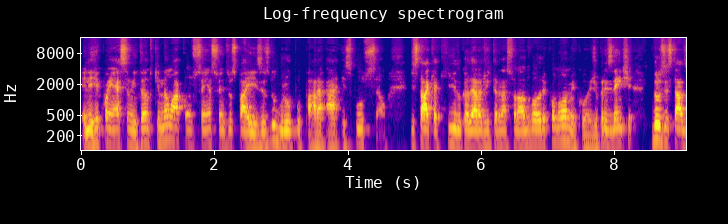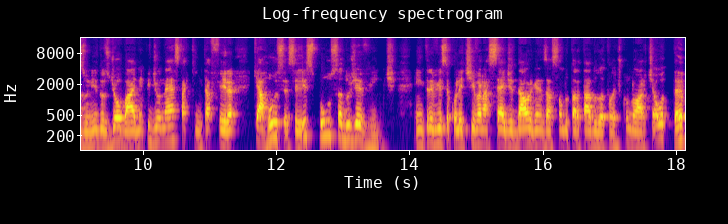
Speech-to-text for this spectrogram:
Ele reconhece, no entanto, que não há consenso entre os países do grupo para a expulsão. Destaque aqui do caderno internacional do valor econômico. Hoje, o presidente dos Estados Unidos, Joe Biden, pediu nesta quinta-feira que a Rússia seja expulsa do G20. Em entrevista coletiva na sede da Organização do Tratado do Atlântico Norte, a OTAN,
